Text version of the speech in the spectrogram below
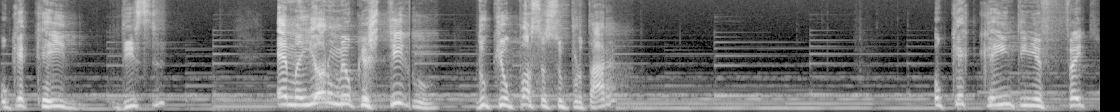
o que é que Caim disse? É maior o meu castigo do que eu possa suportar? O que é que Caim tinha feito?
